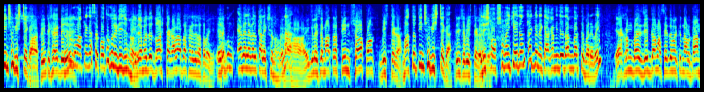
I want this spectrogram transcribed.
তিনশো বিশ টাকা। হ্যাঁ প্রিন্টের শাড়ি এরকম আপনার কাছে কতগুলি ডিজাইন হবে? এটার মধ্যে দশ টাকা আলাদা দশটা ডিজাইন আছে ভাই। এরকম অ্যাভেলেবেল কালেকশন হবে না? হ্যাঁ হ্যাঁ এগুলো হচ্ছে মাত্র তিনশো বিশ টাকা। মাত্র তিনশো বিশ টাকা? তিনশো বিশ টাকা এটি সবসময় কি এই দাম থাকবে নাকি আগামীতে দাম বাড়তে পারে ভাই? এখন ভাই যে দাম আছে কিন্তু আমরা দাম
